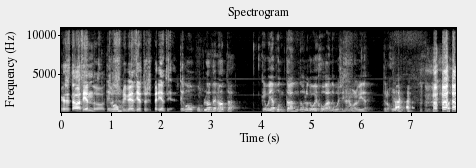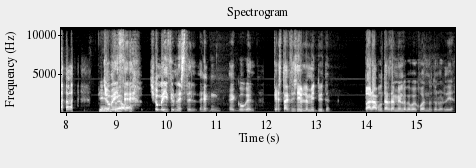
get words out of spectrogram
¿qué has estado haciendo? tengo Tus un- vivencias, tus experiencias. tengo un blog de notas que voy apuntando lo que voy jugando, porque si no se me olvida. Te lo juro. Yo me, hice, yo me hice un Excel en, en Google, que está accesible en mi Twitter, para apuntar también lo que voy jugando todos los días.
